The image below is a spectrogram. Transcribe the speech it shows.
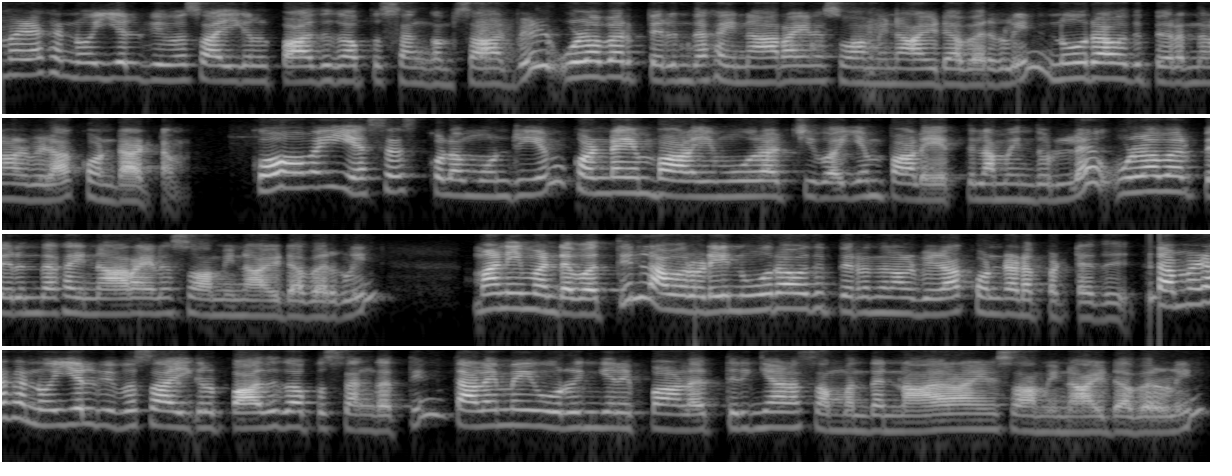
தமிழக நொய்யல் விவசாயிகள் பாதுகாப்பு சங்கம் சார்பில் உழவர் பெருந்தகை நாராயணசுவாமி நாயுடு அவர்களின் நூறாவது பிறந்தநாள் விழா கொண்டாட்டம். கோவை எஸ் எஸ் குளம் ஒன்றியம் கொண்டையம்பாளையம் ஊராட்சி வையம்பாளையத்தில் அமைந்துள்ள உழவர் பெருந்தகை நாராயணசுவாமி நாயுடு அவர்களின் மணிமண்டபத்தில் அவருடைய நூறாவது பிறந்தநாள் விழா கொண்டாடப்பட்டது. தமிழக நொய்யல் விவசாயிகள் பாதுகாப்பு சங்கத்தின் தலைமை ஒருங்கிணைப்பாளர் திருஞான சம்பந்தன் நாராயணசாமி நாயுடு அவர்களின்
